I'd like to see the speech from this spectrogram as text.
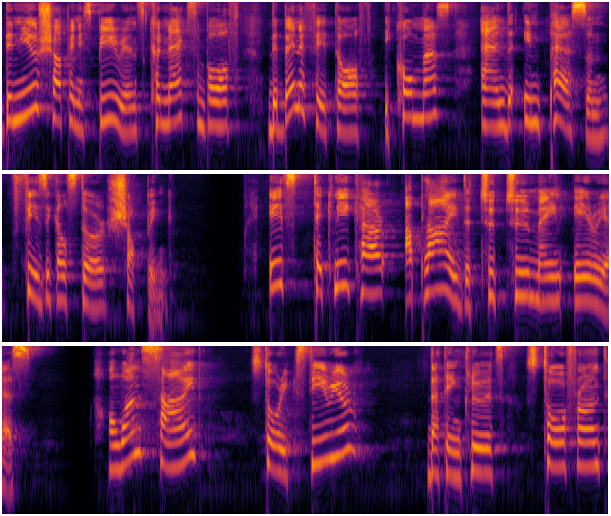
The new shopping experience connects both the benefit of e-commerce and in-person physical store shopping. Its techniques are applied to two main areas. On one side, store exterior, that includes storefront,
